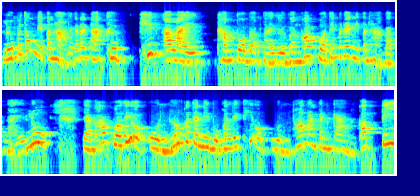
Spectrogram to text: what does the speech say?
หรือไม่ต้องมีปัญหาอะไรก็ได้นะ คือคิดอะไรทำตัวแบบไหน หรือบางครอบครัวที่ไม่ได้มีปัญหาแบบไหนลูก อย่างครอบครัวที่อบอุ่น ลูกก็จะมีบุคลิกที่อบอุ่น เพราะมันเป็นการก๊อปปี้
